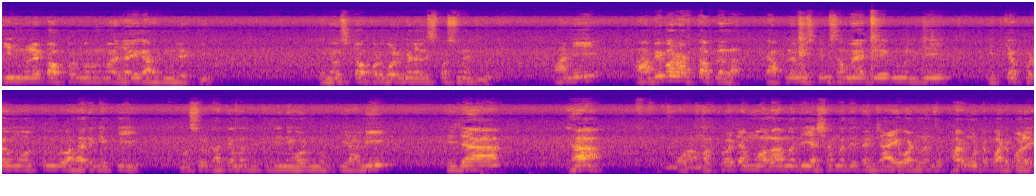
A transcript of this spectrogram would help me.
तीन मुले टॉपर म्हणून माझ्याही घरात मुले आहेत युनिव्हर्सिटी टॉपर गोल्ड मेडलिस्टपासून आहेत मुली. आणि अभिमान वाटतो आपल्याला की आपल्या मुस्लिम समाजातली एक मुलगी इतक्या पुढं मोतून बाहेर घेतली महसूल खात्यामध्ये तिची निवड होती आणि तिच्या ह्या म- महत्त्वाच्या मोलामध्ये यशामध्ये त्यांच्या आई वडिलांचं फार मोठं पाठबळ आहे.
